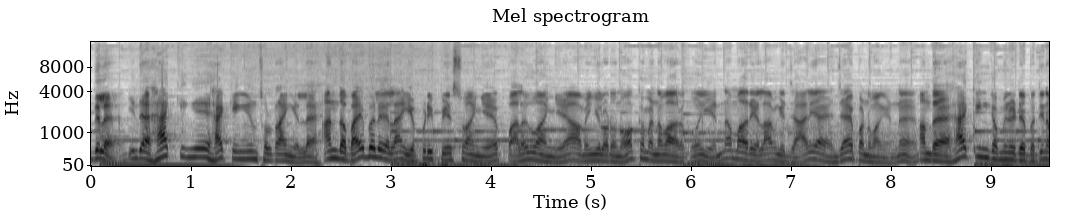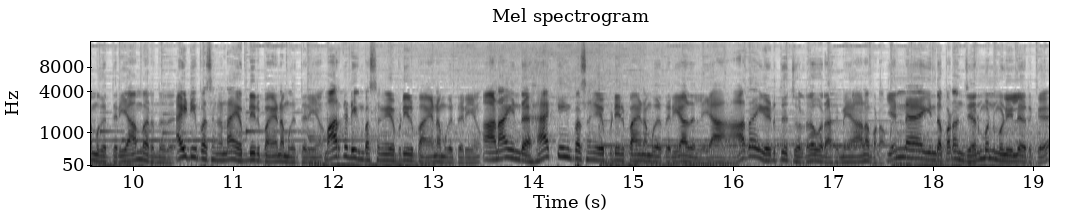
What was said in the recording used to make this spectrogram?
இதுல இந்த ஹேக்கிங் ஹேக்கிங்னு சொல்றாங்கல்ல அந்த பைபிள் எல்லாம் எப்படி பேசுவாங்க பழகுவாங்க அவங்களோட நோக்கம் என்னவா இருக்கும் என்ன மாதிரி எல்லாம் அவங்க ஜாலியா என்ஜாய் பண்ணுவாங்கன்னு அந்த ஹேக்கிங் கம்யூனிட்டியை பத்தி நமக்கு தெரியாம இருந்தது. ஐடி பசங்கன்னா எப்படி இருப்பாங்க நமக்கு தெரியும். மார்க்கெட்டிங் பசங்க எப்படி இருப்பாங்க நமக்கு தெரியும். ஆனா இந்த ஹேக்கிங் பசங்க எப்படி இருப்பாங்க நமக்கு தெரியாது இல்லையா? அதை எடுத்து சொல்ற ஒரு அருமையான படம். என்ன இந்த படம் ஜெர்மன் மொழியில இருக்கு.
